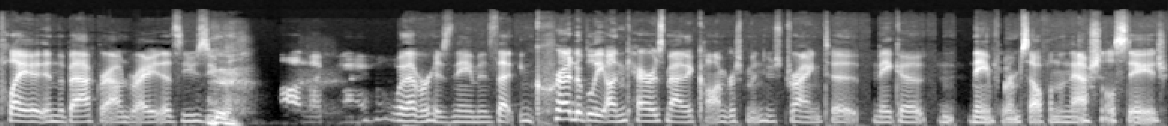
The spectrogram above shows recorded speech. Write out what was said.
play it in the background right as you zoom Yeah. on that guy whatever his name is that incredibly uncharismatic congressman who's trying to make a name for himself on the national stage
